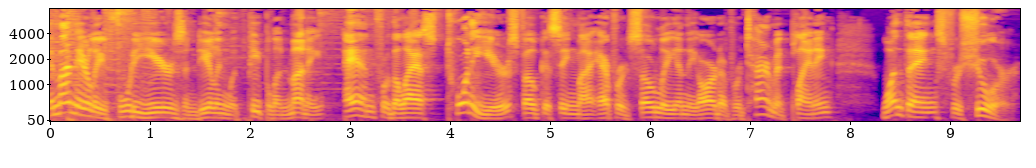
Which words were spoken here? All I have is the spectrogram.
In my nearly 40 years in dealing with people and money, and for the last 20 years focusing my efforts solely in the art of retirement planning, one thing's for sure.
